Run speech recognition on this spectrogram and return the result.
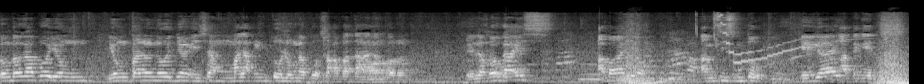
Kumbaga po yung yung panonood nyo isang malaking tulong na po sa kabataan ng. Coron. Yun lang So po guys, abangan nyo ang season 2 Okay guys, Cutting Edge.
